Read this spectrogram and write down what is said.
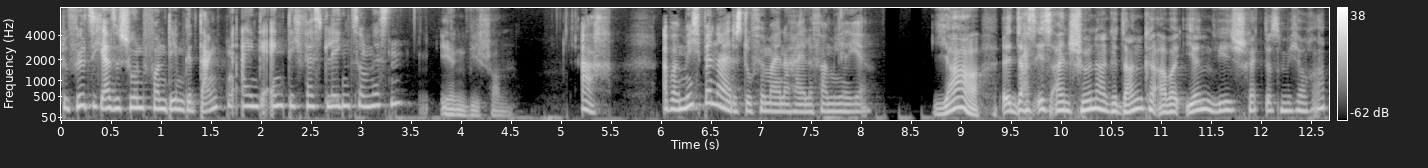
Du fühlst dich also schon von dem Gedanken eingeengt, dich festlegen zu müssen? Irgendwie schon. Ach, aber mich beneidest du für meine heile Familie. Ja, äh, das ist ein schöner Gedanke, aber irgendwie schreckt es mich auch ab.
